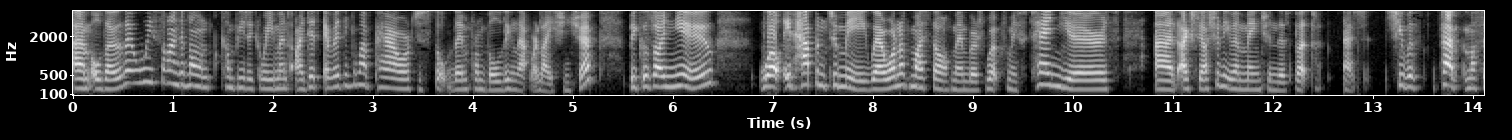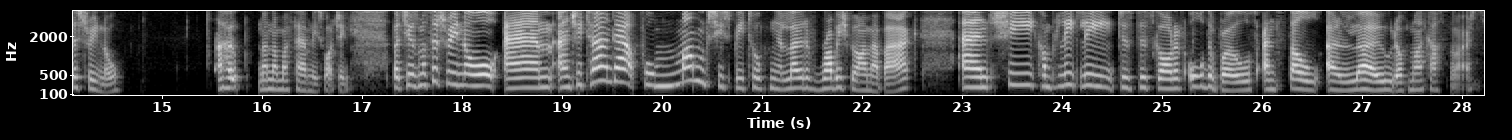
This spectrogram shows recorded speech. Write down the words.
um, although they always signed a non-compete agreement, I did everything in my power to stop them from building that relationship because I knew, well, it happened to me where one of my staff members worked for me for 10 years. And actually, I shouldn't even mention this, but uh, she was fam- my sister-in-law. I hope none of my family's watching. But she was my sister-in-law, um, and she turned out for months she's been talking a load of rubbish behind my back, and she completely just discarded all the rules and stole a load of my customers.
